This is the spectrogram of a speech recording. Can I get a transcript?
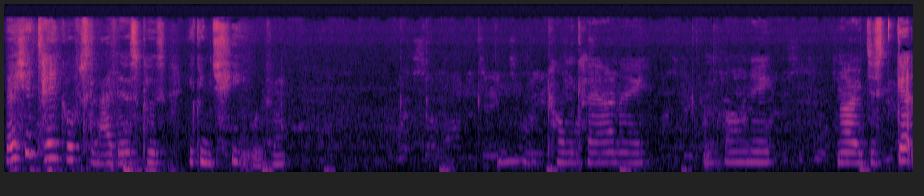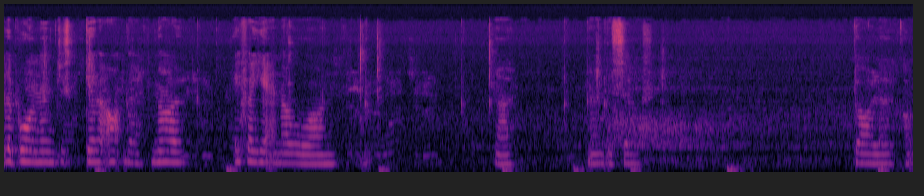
They should take off sliders because you can cheat with it. Tom Cairney. No, just get the ball and then just get it up there. No. If I get another one. No. No, the self. Darlow, come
